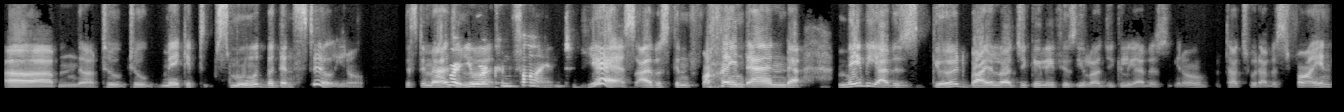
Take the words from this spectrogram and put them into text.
um, uh, to to make it smooth but then still you know just imagine right, you were confined. Yes i was confined and uh, maybe i was good biologically physiologically i was you know touch wood i was fine.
